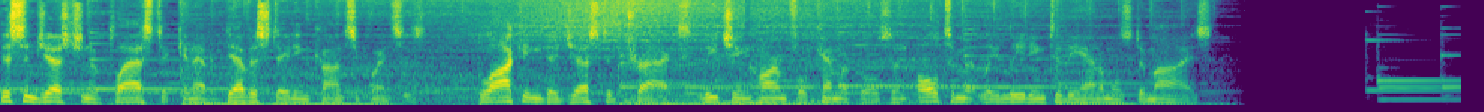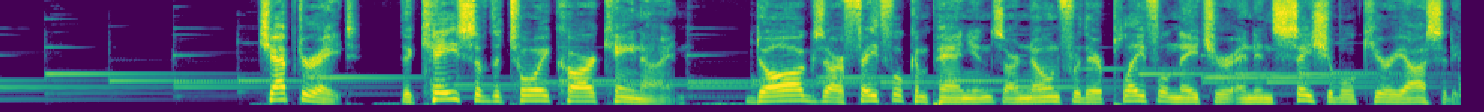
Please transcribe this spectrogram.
This ingestion of plastic can have devastating consequences, blocking digestive tracts, leaching harmful chemicals, and ultimately leading to the animal's demise. Chapter 8 The Case of the Toy Car Canine Dogs, our faithful companions, are known for their playful nature and insatiable curiosity.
